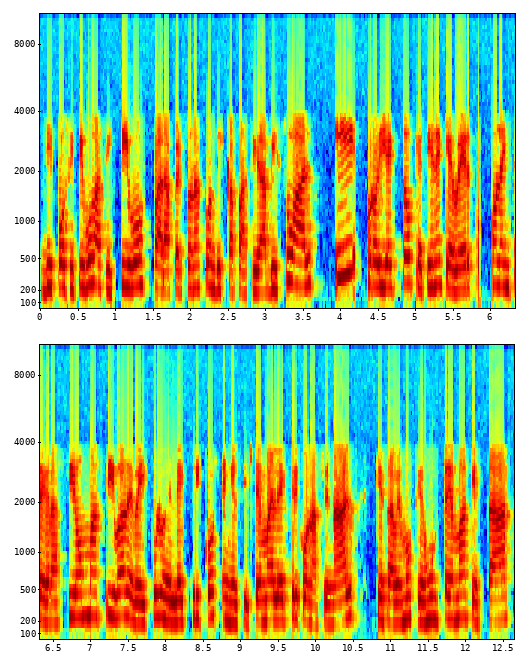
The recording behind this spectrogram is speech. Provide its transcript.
dispositivos asistivos para personas con discapacidad visual y proyectos que tiene que ver con la integración masiva de vehículos eléctricos en el sistema eléctrico nacional, que sabemos que es un tema que está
